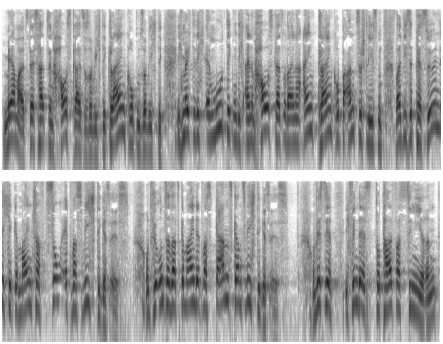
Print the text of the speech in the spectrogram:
mehrmals, deshalb sind Hauskreise so wichtig, Kleingruppen so wichtig. Ich möchte dich ermutigen, dich einem Hauskreis oder einer Kleingruppe anzuschließen, weil diese persönliche Gemeinschaft so etwas Wichtiges ist. Und für uns als Gemeinde etwas ganz, ganz Wichtiges ist. Und wisst ihr, ich finde es total faszinierend,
